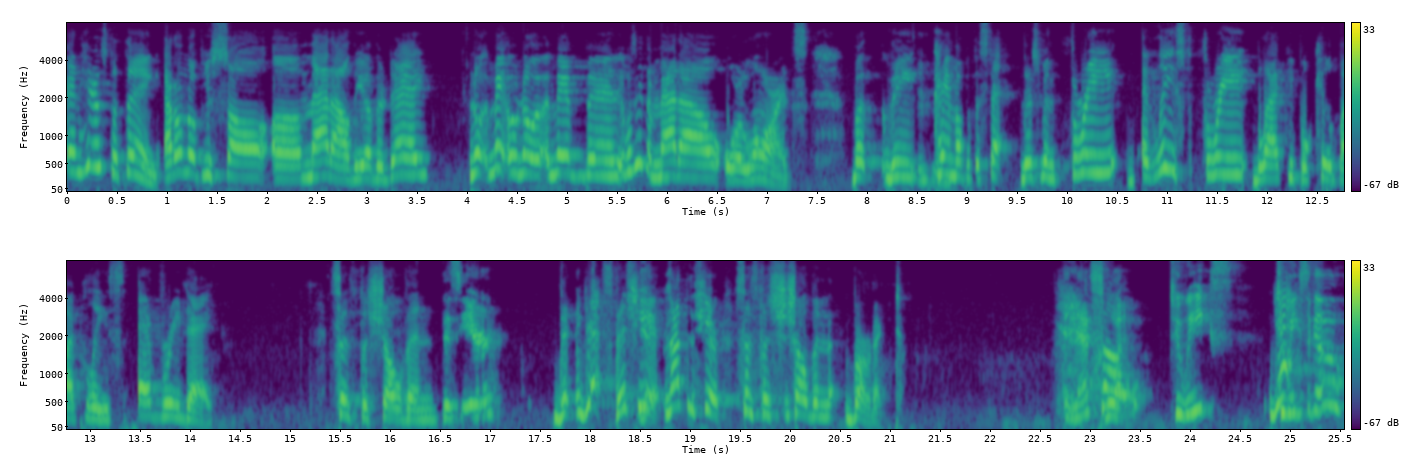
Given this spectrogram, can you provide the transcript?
And here's the thing I don't know if you saw uh, Maddow the other day. No, it may, oh, no, it may have been, it was either Maddow or Lawrence but the mm-hmm. came up with the stat. There's been three, at least three black people killed by police every day since the Chauvin. This year. Th- yes, this year, yes. not this year, since the Chauvin verdict. And that's so, what two weeks, yeah, two weeks ago.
